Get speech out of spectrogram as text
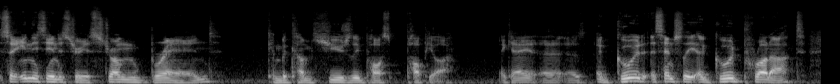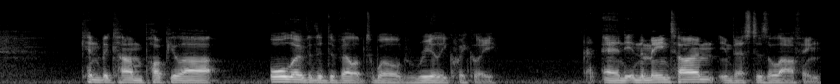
so in this industry, a strong brand can become hugely pos- popular. Okay, a, a, a good, essentially, a good product can become popular all over the developed world really quickly. And in the meantime, investors are laughing.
